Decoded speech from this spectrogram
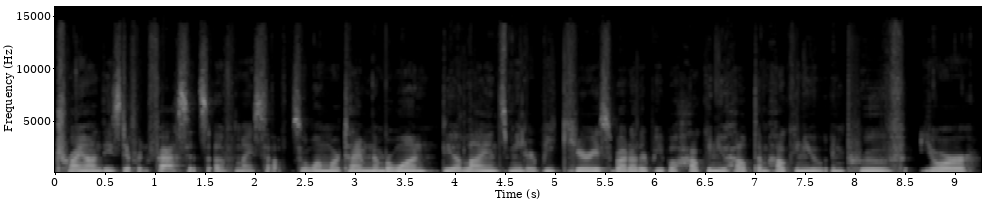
try on these different facets of myself. So one more time. Number one, the alliance meter. Be curious about other people. How can you help them? How can you improve your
